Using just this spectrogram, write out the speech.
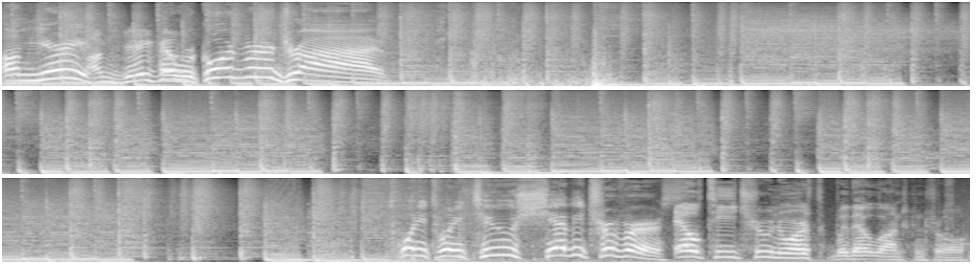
I'm Yuri. I'm Jacob. And we're going for a drive. Twenty twenty two Chevy Traverse. LT True North without launch control.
